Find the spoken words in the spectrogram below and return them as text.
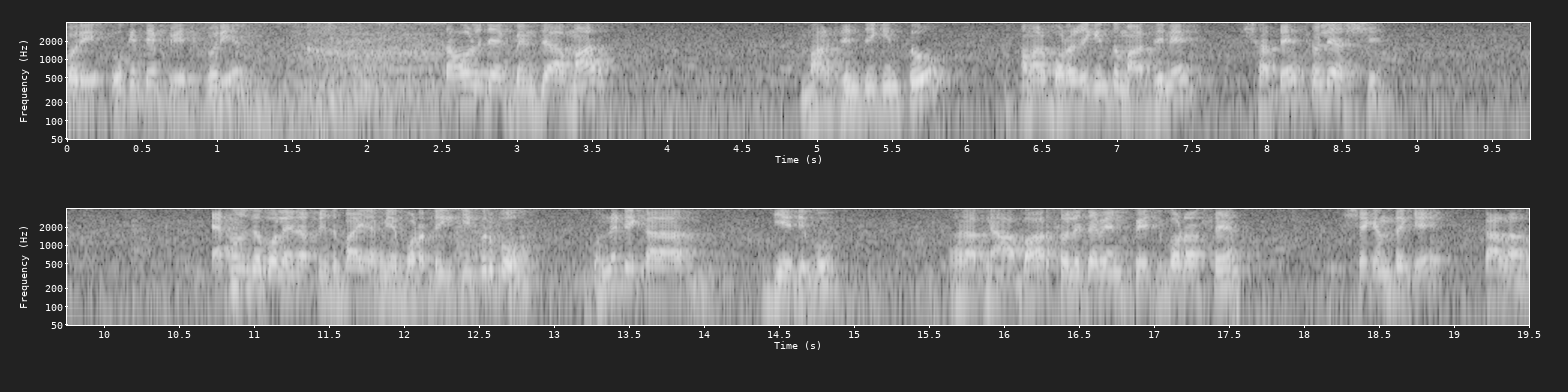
করে ওকেতে প্রেস করি, তাহলে দেখবেন যে আমার মার্জিনটি কিন্তু, আমার বর্ডারটি কিন্তু মার্জিনের সাথে চলে আসছে। এখন যদি বলেন আপনি ভাই, আমি বর্ডারটিকে কী করব? অন্যটি কালার দিয়ে দেব। ধর আপনি আবার চলে যাবেন পেজ বর্ডারসে সেখান থেকে কালার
